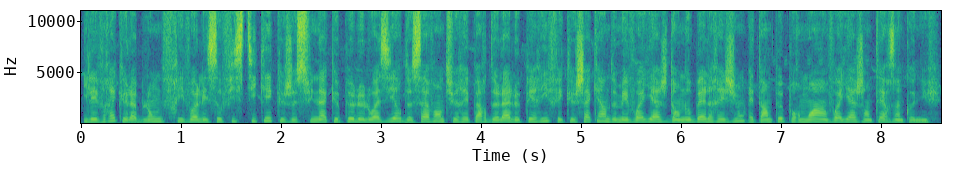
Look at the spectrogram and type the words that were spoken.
Il est vrai que la blonde frivole et sophistiquée que je suis n'a que peu le loisir de s'aventurer par-delà le périph et que chacun de mes voyages dans nos belles régions est un peu pour moi un voyage en terres inconnues.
